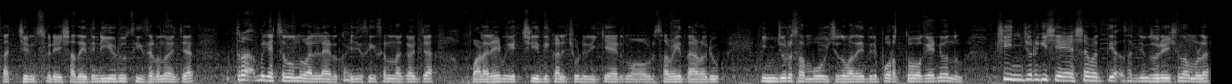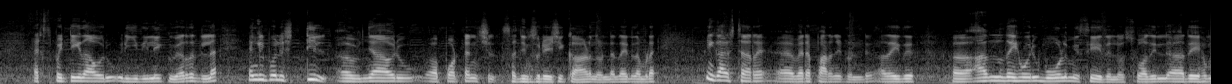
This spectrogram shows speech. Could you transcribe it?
സച്ചിൻ സുരേഷ് അദ്ദേഹത്തിന്റെ ഈ ഒരു സീസൺ എന്ന് വെച്ചാൽ അത്ര മികച്ചതൊന്നും അല്ലായിരുന്നു. കഴിഞ്ഞ സീസൺ എന്നൊക്കെ വെച്ചാൽ വളരെ മികച്ച രീതിയിൽ കളിച്ചുകൊണ്ടിരിക്കുകയായിരുന്നു. ആ ഒരു സമയത്താണ് ഒരു ഇഞ്ചുറി സംഭവിച്ചതും അദ്ദേഹത്തിന് പുറത്തു പോകേണ്ടി വന്നു പക്ഷേ ഇഞ്ചുറിക്ക് ശേഷം എത്തിയ സച്ചിൻ സുരേഷ് നമ്മൾ എക്സ്പെക്ട് ചെയ്ത ആ ഒരു രീതിയിലേക്ക് ഉയർന്നിട്ടില്ല. എങ്കിൽ പോലും സ്റ്റിൽ ഞാൻ ഒരു പൊട്ടൻഷ്യൽ സച്ചിൻ സുരേഷ് കാണുന്നുണ്ട്. എന്തായാലും നമ്മുടെ മികാൽ സ്റ്റാറെ വരെ പറഞ്ഞിട്ടുണ്ട്. അതായത് അന്ന് അദ്ദേഹം ഒരു ബോൾ മിസ് ചെയ്തല്ലോ. സോ അതിൽ അദ്ദേഹം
